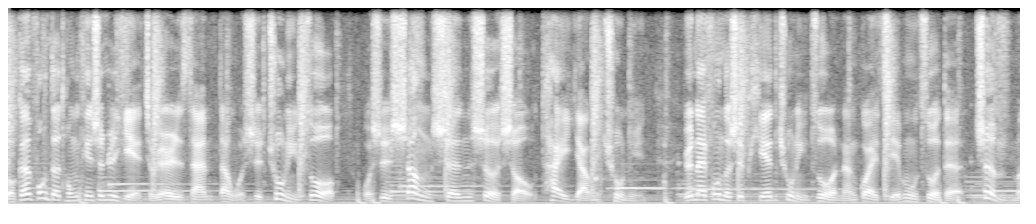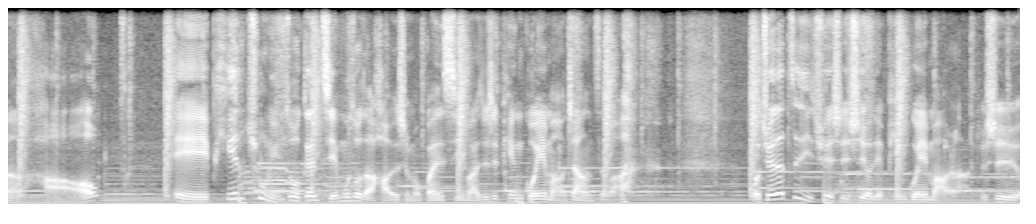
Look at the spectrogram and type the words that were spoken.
我跟丰德同一天生日也九月二十三，但我是处女座，我是上升射手，太阳处女。原来丰德是偏处女座，难怪节目做得这么好。诶，偏处女座跟节目做得好有什么关系吗？就是偏龟毛这样子吗？我觉得自己确实是有点偏龟毛了，就是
